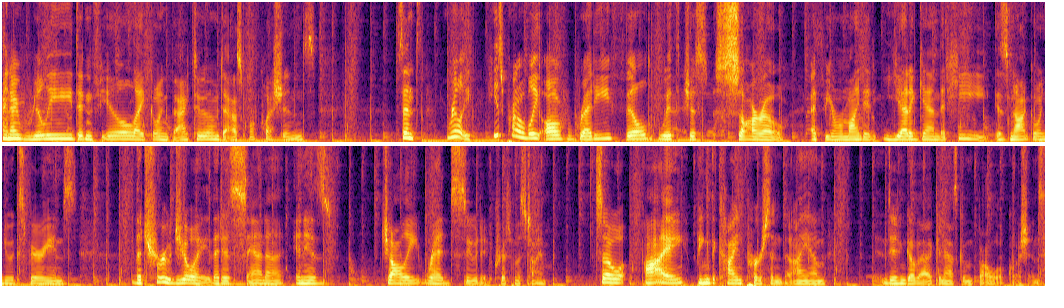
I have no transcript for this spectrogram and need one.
And I really didn't feel like going back to him to ask more questions since really, he's probably already filled with just sorrow at being reminded yet again that he is not going to experience the true joy that is Santa in his jolly red suit at Christmas time. So I, being the kind person that I am, didn't go back and ask him follow up questions.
